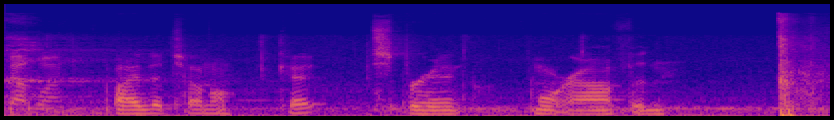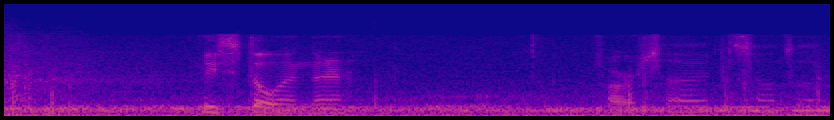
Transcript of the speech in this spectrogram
Got one. by the tunnel. Okay. Sprint more often. He's still in there. Far side, it sounds like.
